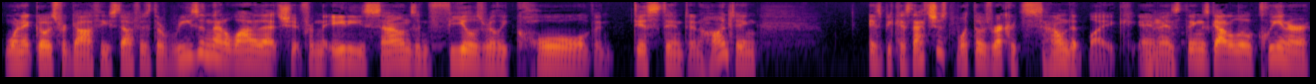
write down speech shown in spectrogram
when it goes for gothy stuff is the reason that a lot of that shit from the 80s sounds and feels really cold and distant and haunting is because that's just what those records sounded like. And as things got a little cleaner,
